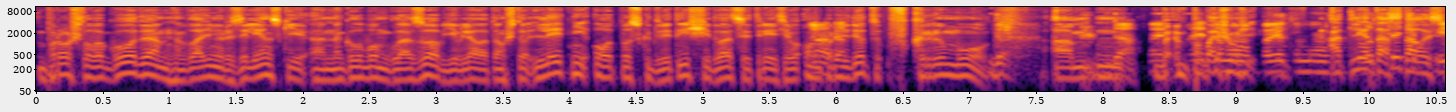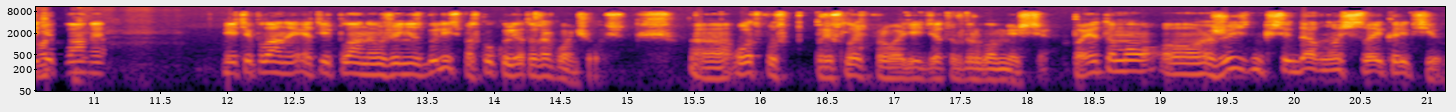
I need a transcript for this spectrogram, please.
прошлого года Владимир Зеленский э, на голубом глазу объявлял о том, что летний отпуск 2023 он да, проведет да. в Крыму. Да, а, да по поэтому, большому... поэтому от лета вот осталось... Эти, вот... эти планы эти планы, эти планы уже не сбылись, поскольку лето закончилось. Э, отпуск пришлось проводить где-то в другом месте. Поэтому э, жизнь всегда вносит свои коррективы.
